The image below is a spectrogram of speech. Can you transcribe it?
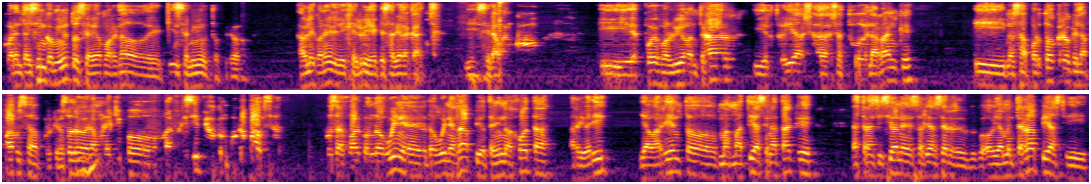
45 minutos y habíamos arreglado de 15 minutos, pero hablé con él y dije, Luis, hay que salir a la cancha. Y se la bancó y después volvió a entrar y el otro día ya, ya estuvo el arranque y nos aportó creo que la pausa, porque nosotros éramos un equipo al principio con poca pausa. Vamos a jugar con dos winners, dos winners rápidos, teniendo a Jota, a Riverí y a Barriento, más Matías en ataque. Las transiciones solían ser obviamente rápidas y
